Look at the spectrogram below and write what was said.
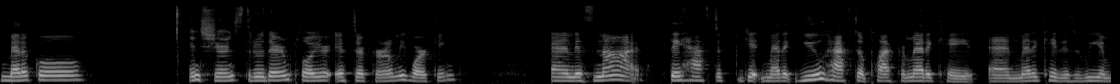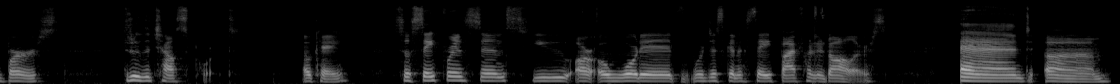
medical insurance through their employer if they're currently working and if not, they have to get medic. You have to apply for Medicaid, and Medicaid is reimbursed through the child support. Okay, so say for instance you are awarded, we're just gonna say five hundred dollars, and um,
